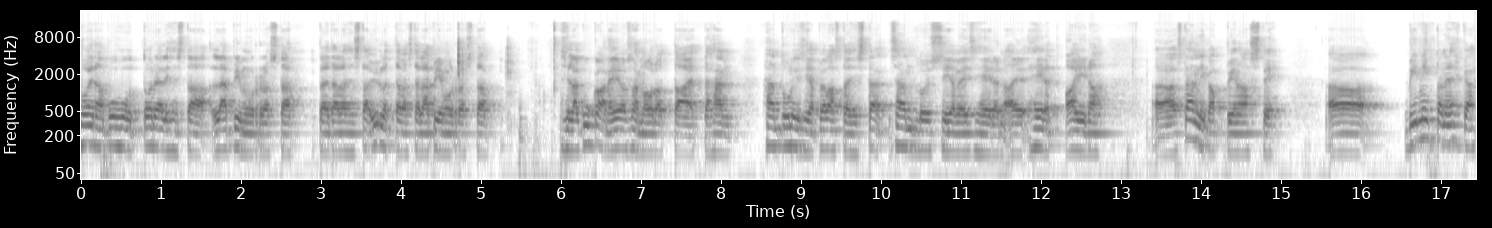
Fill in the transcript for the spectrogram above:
voidaan puhua todellisesta läpimurrosta tai tällaisesta yllättävästä läpimurrosta, sillä kukaan ei osannut odottaa, että hän, hän tulisi ja pelastaisi St. Louisia ja veisi heidän, heidät aina Stanley Cupiin asti. Binnington ehkä,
